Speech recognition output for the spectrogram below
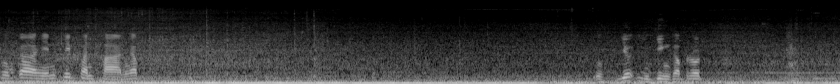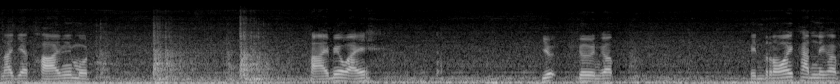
ผมก็เห็นคลิปผ่านๆครับเยอะจริงๆครับรถ น่าจะถ่ายไม่หมด ถ่ายไม่ไหว เยอะเกินครับ เป็นร้อยคันเลยครับ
